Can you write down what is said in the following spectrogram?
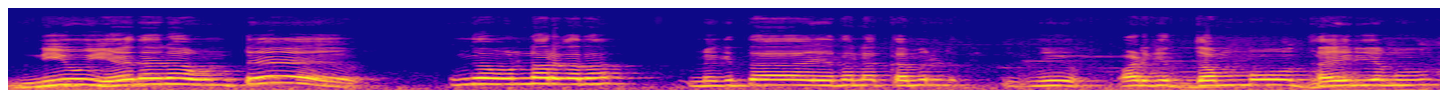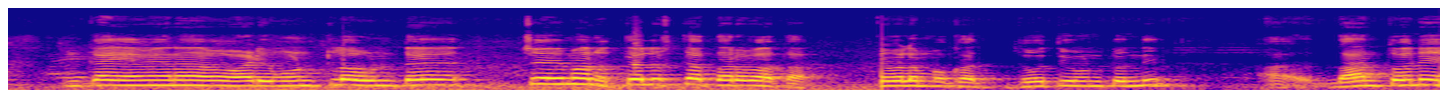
నీవు ఏదైనా ఉంటే ఇంకా ఉన్నారు కదా మిగతా ఏదైనా కమ్యూనిటీ నీ వాడికి దమ్ము ధైర్యము ఇంకా ఏమైనా వాడి ఒంట్లో ఉంటే చేయమను తెలుస్తా తర్వాత. కేవలం ఒక ధోతి ఉంటుంది దాంతోనే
